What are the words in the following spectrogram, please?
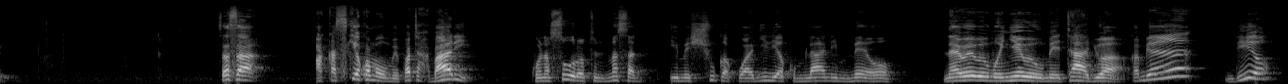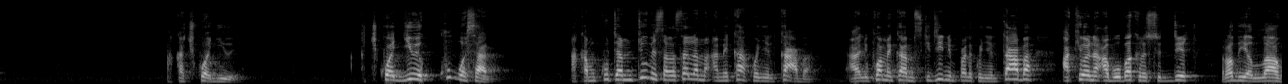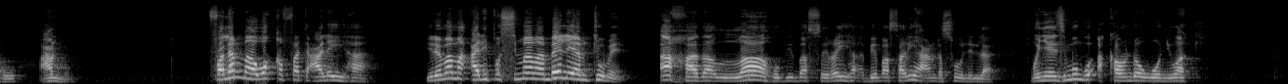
Sasa akasikia kwamba umepata habari, kuna suratul Masad imeshuka kwa ajili ya kumlani mmeo na wewe mwenyewe umetajwa. Akaambia eh, ndio. Akachukua jiwe, akachukua jiwe kubwa sana, akamkuta Mtume sala salam amekaa kwenye Alkaaba. Alikuwa amekaa msikitini pale kwenye Alkaaba akiwa na Abu Bakr Siddiq radhiyallahu anhu falamma waqafat alaiha, yule mama aliposimama mbele ya Mtume, akhadha llahu bibasariha, bibasariha an rasulillah, Mwenyezi Mungu akaondoa uoni wake.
